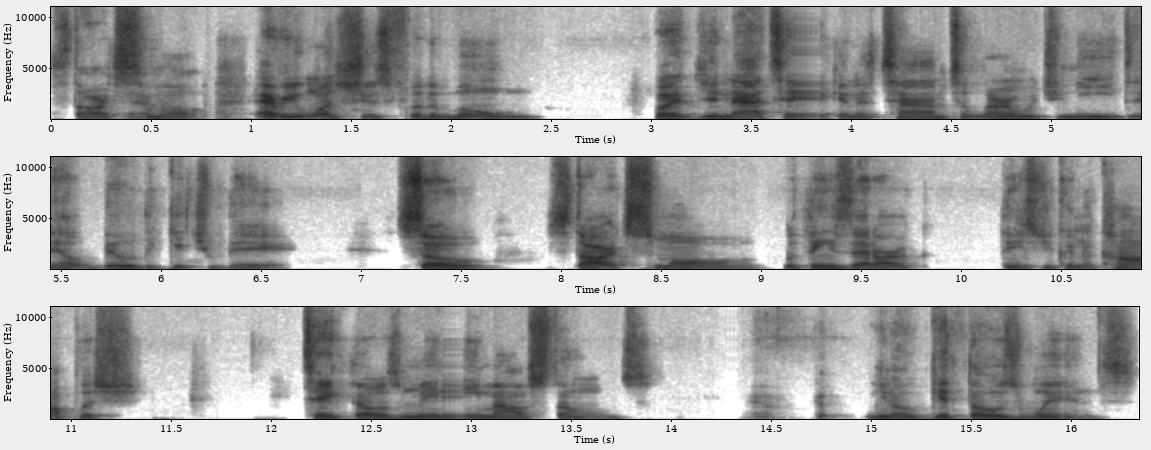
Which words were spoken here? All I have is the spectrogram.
Start yeah. small. Everyone shoots for the moon, but you're not taking the time to learn what you need to help build to get you there. So start small with things that are things you can accomplish. Take those mini milestones you know, get those wins.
